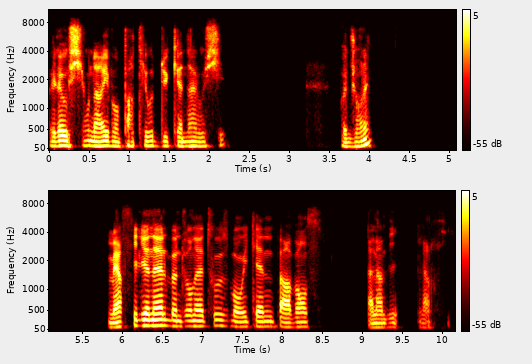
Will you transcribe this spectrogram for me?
mais là aussi on arrive en partie haute du canal aussi. Bonne journée. Merci Lionel, bonne journée à tous, bon week-end par avance. À lundi. Merci.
